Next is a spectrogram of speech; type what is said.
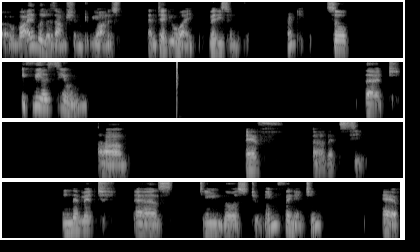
uh, viable assumption to be honest i'll tell you why very soon right? So if we assume that um, f uh, let's see. Limit as t goes to infinity. F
